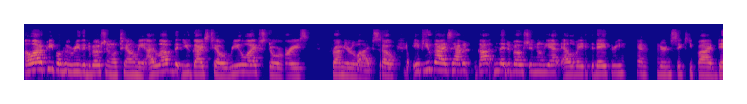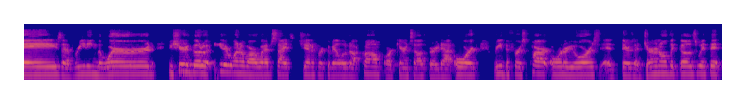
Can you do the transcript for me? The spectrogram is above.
A lot of people who read the devotion will tell me, I love that you guys tell real life stories from your life. So if you guys haven't gotten the devotional yet, Elevate the Day 365 Days of Reading the Word, be sure to go to either one of our websites, jennifercavello.com or karensalisbury.org. Read the first part, order yours. There's a journal that goes with it.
